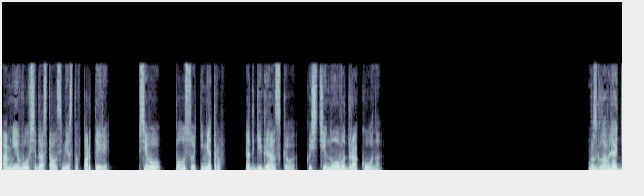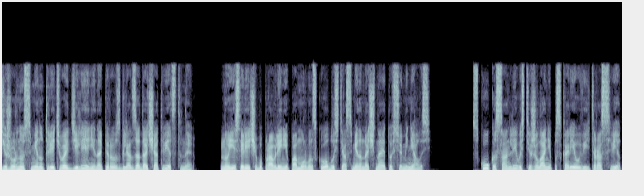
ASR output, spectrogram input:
А мне вовсе досталось место в портере. Всего полусотни метров от гигантского костяного дракона. Возглавлять дежурную смену третьего отделения, на первый взгляд, задача ответственная. Но если речь об управлении по Мурманской области, а смена ночная, то все менялось. Скука, сонливость и желание поскорее увидеть рассвет.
